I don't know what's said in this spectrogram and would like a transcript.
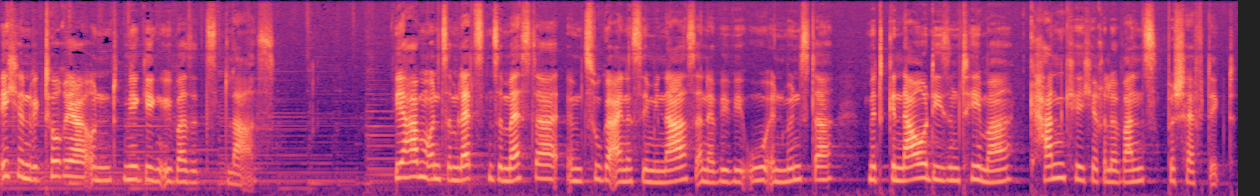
Ich bin Viktoria und mir gegenüber sitzt Lars. Wir haben uns im letzten Semester im Zuge eines Seminars an der WWU in Münster mit genau diesem Thema Kann Kirche Relevanz beschäftigt.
